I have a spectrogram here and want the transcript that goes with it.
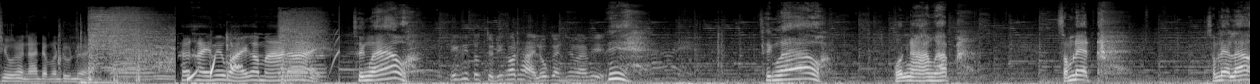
ชิวๆหน่อยนะ เดี๋ยวมันดูเหนื่อยๆถ้าใครไม่ไหวก็มาได้ ถึงแล้ว นี่คือตรงจุดที่เขาถ่ายรูปกันใช่ไหมพี่นี่ถึงแล้ว งดงามครับสำเร็จสำเร็จแล้ว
